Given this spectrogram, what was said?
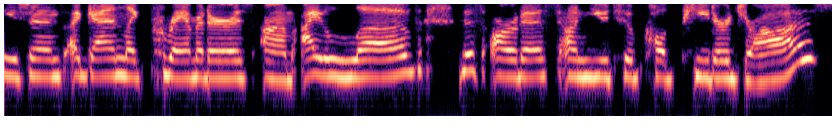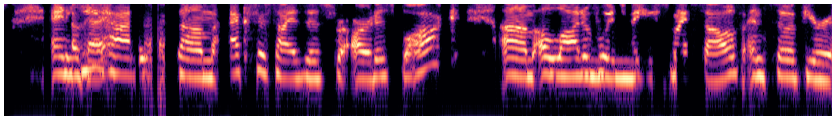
expectations. Again, like parameters. Um, I love this artist on YouTube called Peter Draws, and okay. he has some exercises for artist block, um, a lot of which I mm. use myself. And so, if you're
